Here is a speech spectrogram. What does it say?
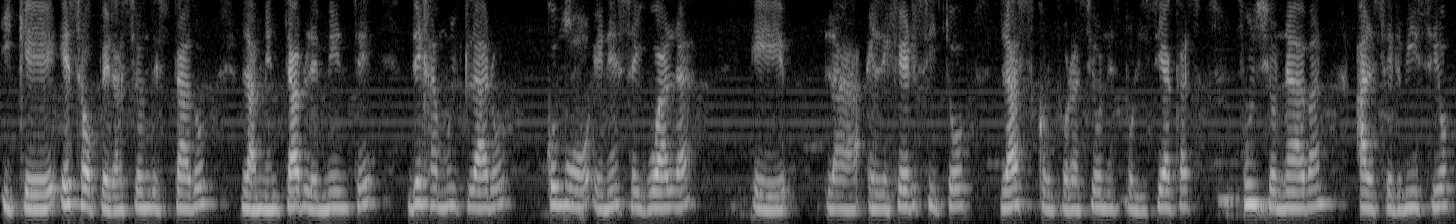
y que esa operación de Estado lamentablemente deja muy claro cómo en esa iguala eh, la, el ejército las corporaciones policíacas funcionaban al servicio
